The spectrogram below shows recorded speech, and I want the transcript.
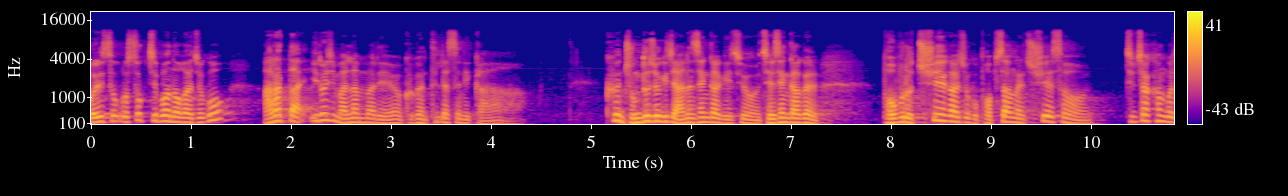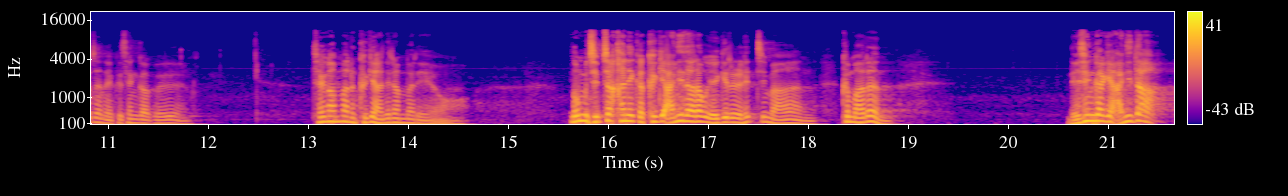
머릿속으로 쏙 집어넣어가지고 알았다 이러지 말란 말이에요. 그건 틀렸으니까. 그건 중도적이지 않은 생각이죠. 제 생각을 법으로 취해가지고 법상을 취해서 집착한 거잖아요 그 생각을. 제가 한 말은 그게 아니란 말이에요. 너무 집착하니까 그게 아니다라고 얘기를 했지만 그 말은 내 생각이 아니다.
